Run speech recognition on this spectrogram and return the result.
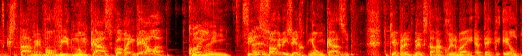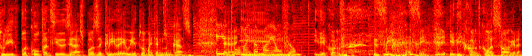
de que estava envolvido num caso com a mãe dela. Oi. Mãe, Sim, sogra e genro tinham um caso que aparentemente estava a correr bem, até que ele, tolhido pela culpa, decidiu dizer à esposa: Querida, eu e a tua mãe temos um caso. E a tua mãe também é um filme. E de acordo. sim, sim. E de acordo com a sogra,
